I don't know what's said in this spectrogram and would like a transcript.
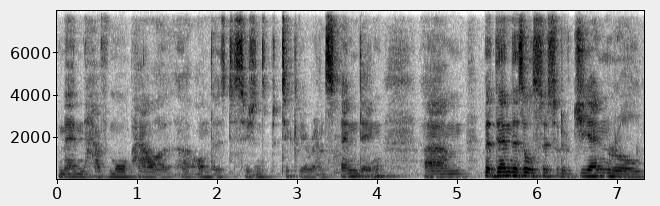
men have more power uh, on those decisions, particularly around spending. Um, but then there's also sort of general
